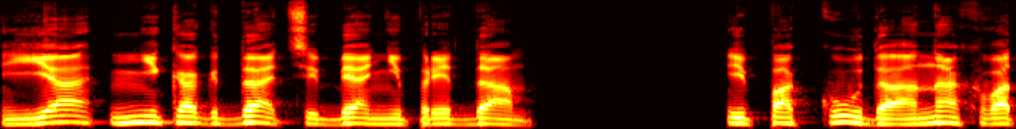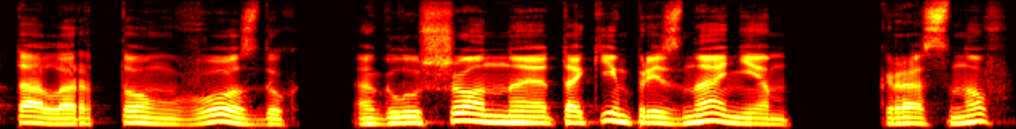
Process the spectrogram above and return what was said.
Я никогда тебя не предам. И покуда она хватала ртом воздух, оглушенная таким признанием, Краснов,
